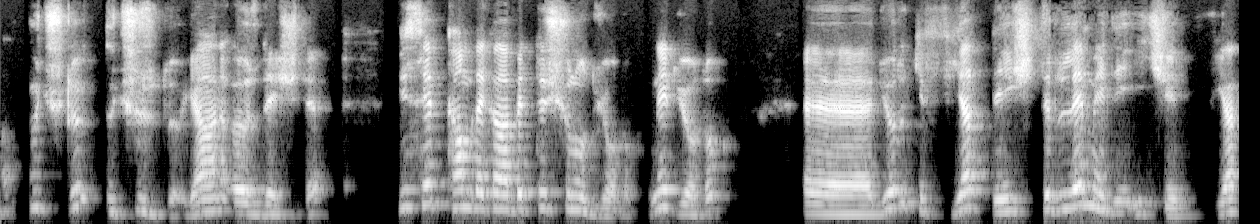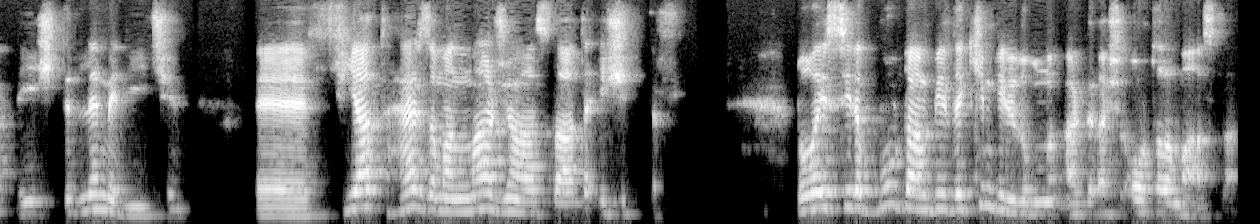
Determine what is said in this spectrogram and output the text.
Bu üçlü üçüzdü yani özdeşti. Biz hep tam rekabette şunu diyorduk. Ne diyorduk? Ee, diyorduk ki fiyat değiştirilemediği için, fiyat değiştirilemediği için e, fiyat her zaman marjinal hasılata eşittir. Dolayısıyla buradan bir de kim geliyordu bunun arkadaşlar? Ortalama hasılat.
